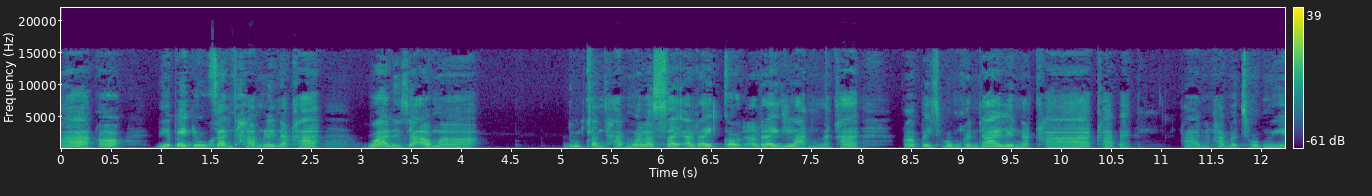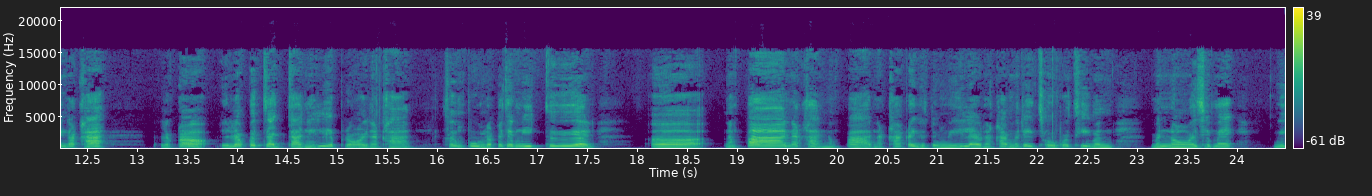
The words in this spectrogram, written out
ค่ะ ก็เดี๋ยวไปดูการทำเลยนะคะ ว่าเดี๋ยวจะเอามาดูการทำว่าเราใส่อะไรก่อนอะไรหลังนะคะ ก็ไปชมกันได้เลยนะคะ ค่ะไป ค่ะนะคะ มาชมนี้นะคะ แล้วก็เดี๋ยวเราก็จัดการให้เรียบร้อยนะคะ เครื่องปรุงเราก็จะมีเกลือเอ่อน้ำปลานะคะน้ำปลานะคะ ก็อยู่ตรงนี้แล้วนะคะ ไม่ได้โชว์เพราะที่มันมันน้อยใช่ไหมมี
